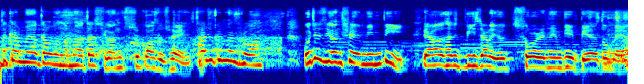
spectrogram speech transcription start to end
她干嘛要告诉男朋友她喜欢吃瓜子脆？她就跟他说，我就喜欢吃人民币，然后她的冰箱里就除了人民币，别的都没有。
